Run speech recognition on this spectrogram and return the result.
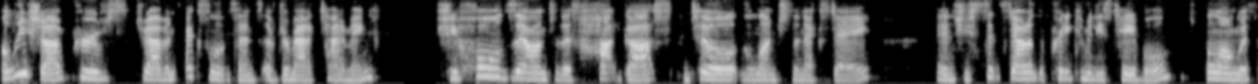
Alicia proves to have an excellent sense of dramatic timing. She holds on to this hot goss until the lunch the next day, and she sits down at the pretty committee's table along with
